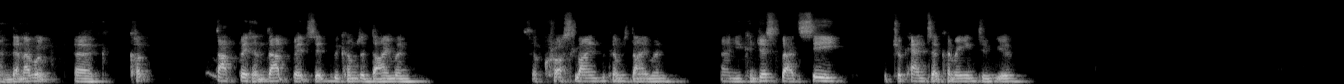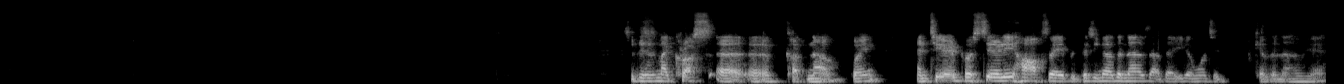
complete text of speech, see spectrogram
and then I will uh, cut that bit and that bit so it becomes a diamond. So cross line becomes diamond, and you can just about see the trochanter coming into view. So this is my cross uh, uh, cut now, going anterior and posteriorly halfway because you know the nerves out there, you don't want to kill the nerve, yeah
